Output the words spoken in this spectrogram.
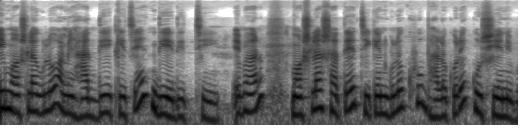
এই মশলাগুলো আমি হাত দিয়ে কেচে দিয়ে দিচ্ছি। এবার মশলার সাথে চিকেনগুলো খুব ভালো করে কষিয়ে নিব।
